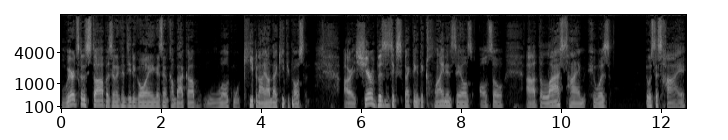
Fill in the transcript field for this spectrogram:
Where it's going to stop is going to continue going, is going to come back up. We'll, we'll keep an eye on that, keep you posted. All right. Share of business expecting a decline in sales. Also, uh, the last time it was it was this high,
